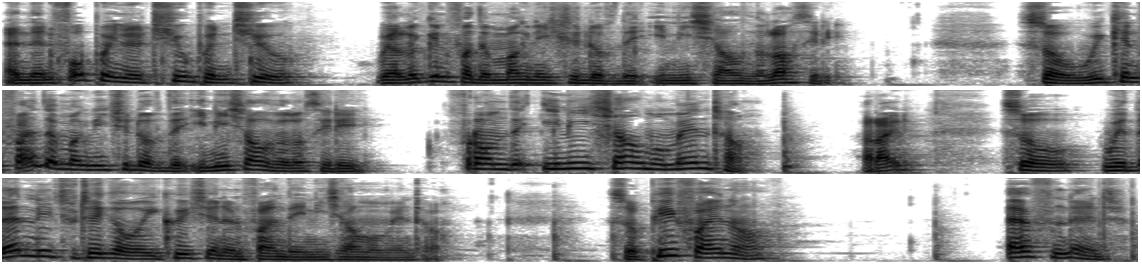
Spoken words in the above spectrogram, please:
And then 4.2.2, we are looking for the magnitude of the initial velocity. So we can find the magnitude of the initial velocity from the initial momentum. Right. So we then need to take our equation and find the initial momentum. So P final F net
